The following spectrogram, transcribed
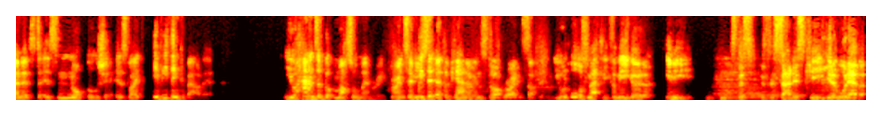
and it's it's not bullshit. It's like if you think about it, your hands have got muscle memory, right? So if you sit at the piano and start writing something, you will automatically, for me, go to E. It's this it's the saddest key, you know, whatever.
